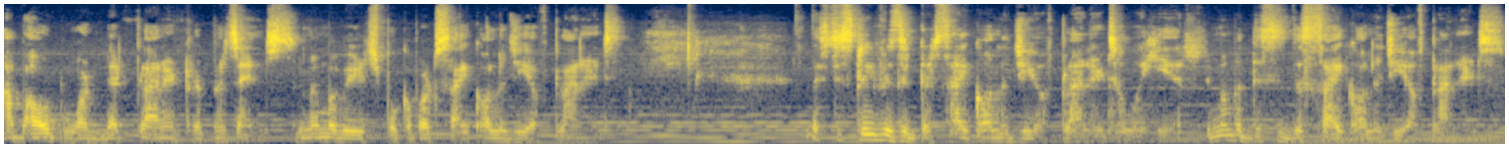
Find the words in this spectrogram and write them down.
about what that planet represents. Remember, we spoke about psychology of planets. Let's just revisit the psychology of planets over here. Remember, this is the psychology of planets,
